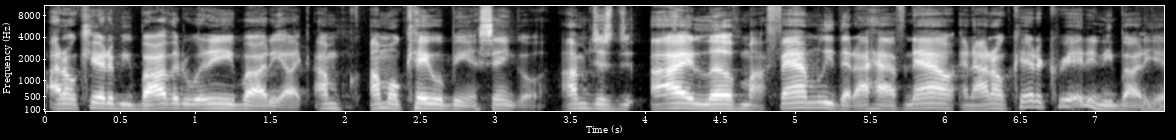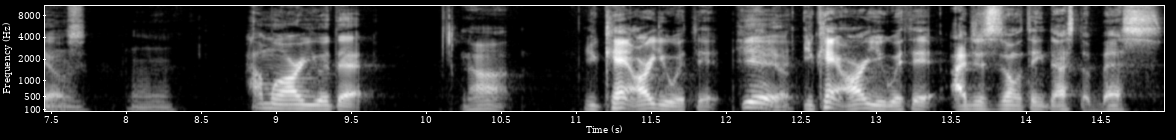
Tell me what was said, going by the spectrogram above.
I don't care to be bothered with anybody. Like I'm I'm okay with being single. I'm just I love my family that I have now and I don't care to create anybody mm-hmm. else. Mm-hmm. How am I gonna argue with that? Nah, you can't argue with it. Yeah. you can't argue with it. I just don't think that's the best.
